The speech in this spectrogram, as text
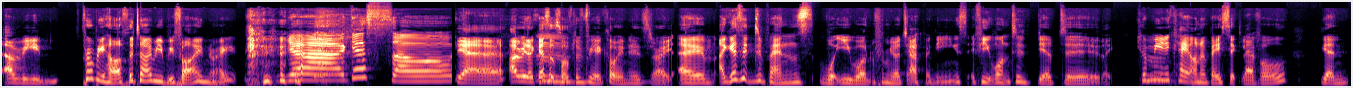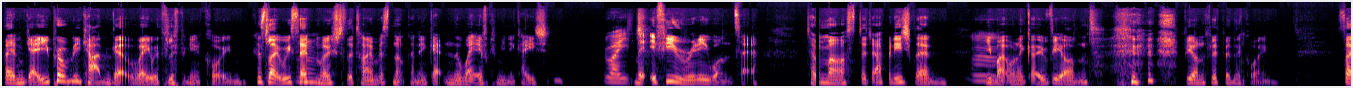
I mean, probably half the time you'd be fine, right? Yeah, I guess so. yeah. I mean, I guess that's what Mm. flipping a coin is, right? Um, I guess it depends what you want from your Japanese. If you want to be able to like communicate on a basic level, then then yeah, you probably can get away with flipping a coin because, like we said, Mm. most of the time it's not going to get in the way of communication. Right. But if you really want to to master Japanese, then mm. you might mm. want to go beyond beyond flipping the coin. So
